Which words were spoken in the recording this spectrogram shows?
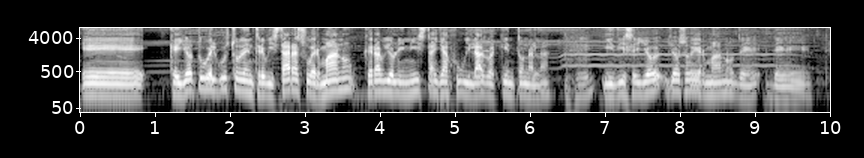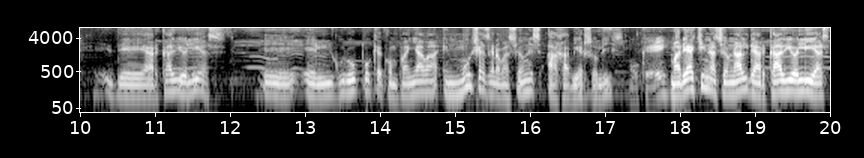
eh, que yo tuve el gusto de entrevistar a su hermano, que era violinista ya jubilado aquí en Tonalá, y dice, yo, yo soy hermano de, de, de Arcadio Elías, eh, el grupo que acompañaba en muchas grabaciones a Javier Solís. Ok. Mariachi Nacional de Arcadio Elías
